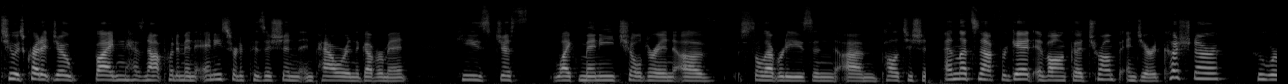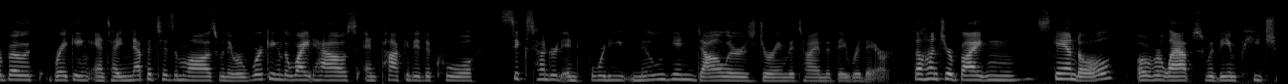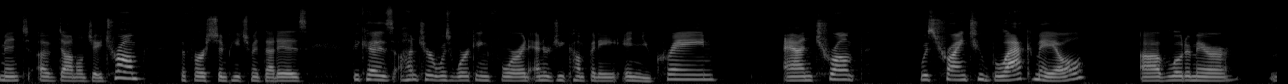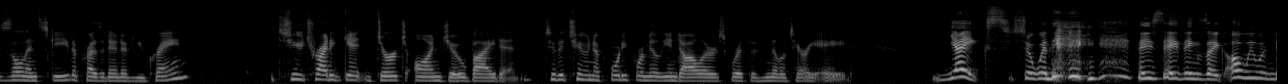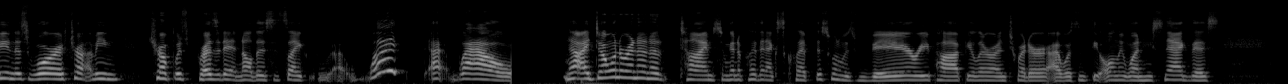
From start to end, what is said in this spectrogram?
to his credit, Joe Biden has not put him in any sort of position in power in the government. He's just like many children of celebrities and um, politicians. And let's not forget Ivanka Trump and Jared Kushner, who were both breaking anti nepotism laws when they were working in the White House and pocketed a cool $640 million during the time that they were there. The Hunter Biden scandal overlaps with the impeachment of Donald J. Trump, the first impeachment that is, because Hunter was working for an energy company in Ukraine and Trump was trying to blackmail uh, Volodymyr Zelensky, the president of Ukraine, to try to get dirt on Joe Biden to the tune of $44 million worth of military aid. Yikes. So when they they say things like, "Oh, we wouldn't be in this war if Trump I mean, Trump was president and all this." It's like, "What? Uh, wow." Now, I don't want to run out of time, so I'm going to play the next clip. This one was very popular on Twitter. I wasn't the only one who snagged this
